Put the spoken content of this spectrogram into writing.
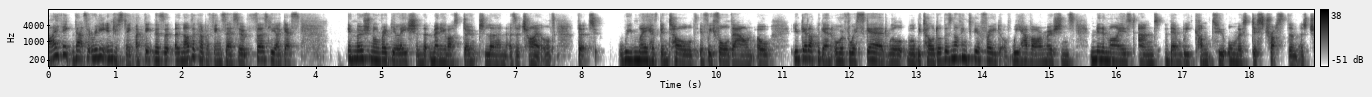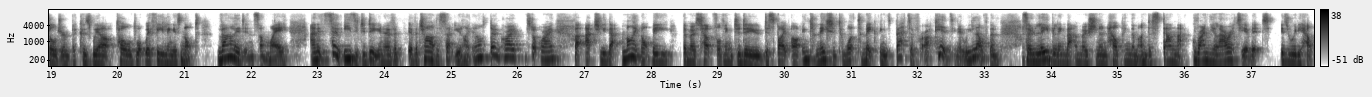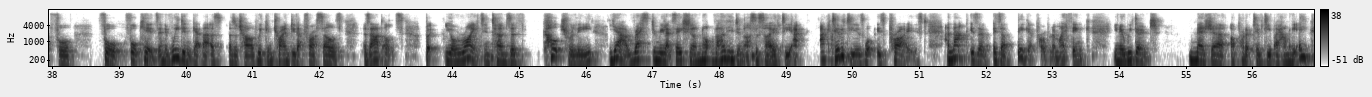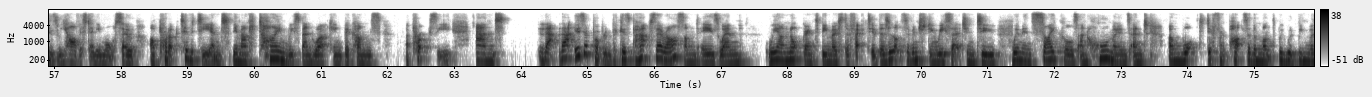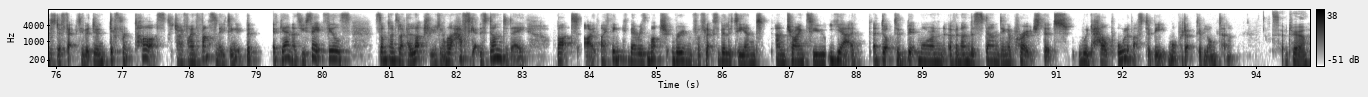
I think that's really interesting. I think there's a, another couple of things there. So, firstly, I guess emotional regulation that many of us don't learn as a child that we may have been told if we fall down, oh, you get up again, or if we're scared, we'll we'll be told, oh, there's nothing to be afraid of. We have our emotions minimized, and then we come to almost distrust them as children because we are told what we're feeling is not valid in some way. And it's so easy to do. You know, if a, if a child is set, you're like, oh, don't cry, stop crying. But actually, that might not be the most helpful thing to do, despite our inclination to want to make things better for our kids. You know, we love them. So labeling that emotion and helping them understand that granularity of it is really helpful for for kids and if we didn't get that as, as a child we can try and do that for ourselves as adults but you're right in terms of culturally yeah rest and relaxation are not valued in our society activity is what is prized. And that is a is a bigger problem i think. You know we don't measure our productivity by how many acres we harvest anymore. So our productivity and the amount of time we spend working becomes a proxy. And that that is a problem because perhaps there are some days when we are not going to be most effective. There's lots of interesting research into women's cycles and hormones and, and what different parts of the month we would be most effective at doing different tasks, which I find fascinating. But again, as you say, it feels sometimes like a luxury. You think, well, I have to get this done today. But I, I think there is much room for flexibility and and trying to, yeah, adopt a bit more on, of an understanding approach that would help all of us to be more productive long term. So true.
